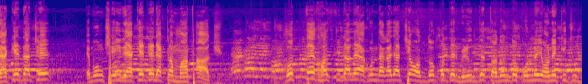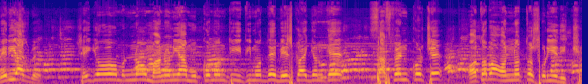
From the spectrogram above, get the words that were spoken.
র্যাকেট আছে। এবং সেই র্যাকেটের একটা মাথা আছে। প্রত্যেক হসপিটালে এখন দেখা যাচ্ছে অধ্যক্ষদের বিরুদ্ধে তদন্ত করলেই অনেক কিছু বেরিয়ে আসবে। সেই জন্য মাননীয় মুখ্যমন্ত্রী ইতিমধ্যে বেশ কয়েকজনকে সাসপেন্ড করছে অথবা অন্যত্র সরিয়ে দিচ্ছে।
